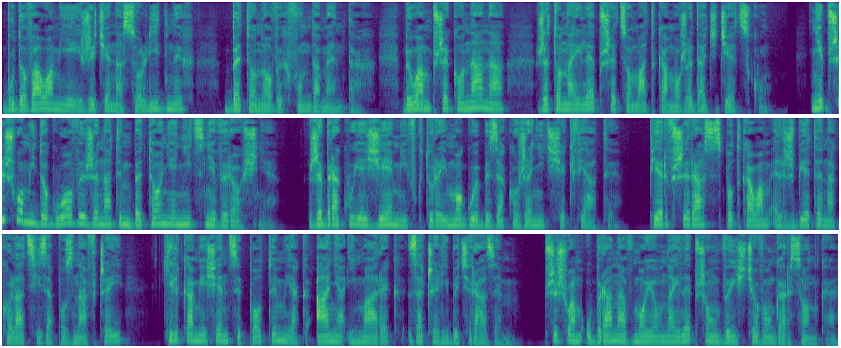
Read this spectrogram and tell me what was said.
Budowałam jej życie na solidnych, betonowych fundamentach. Byłam przekonana, że to najlepsze, co matka może dać dziecku. Nie przyszło mi do głowy, że na tym betonie nic nie wyrośnie, że brakuje ziemi, w której mogłyby zakorzenić się kwiaty. Pierwszy raz spotkałam Elżbietę na kolacji zapoznawczej, kilka miesięcy po tym, jak Ania i Marek zaczęli być razem. Przyszłam ubrana w moją najlepszą wyjściową garsonkę.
